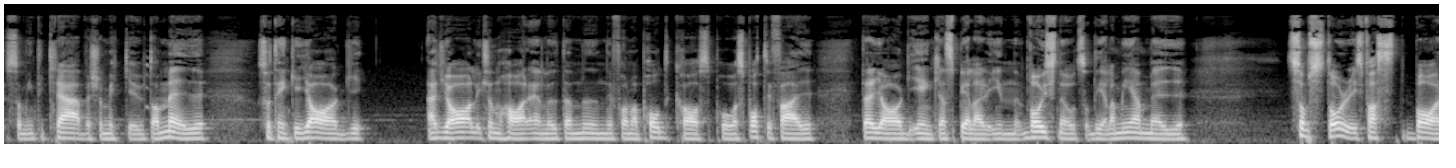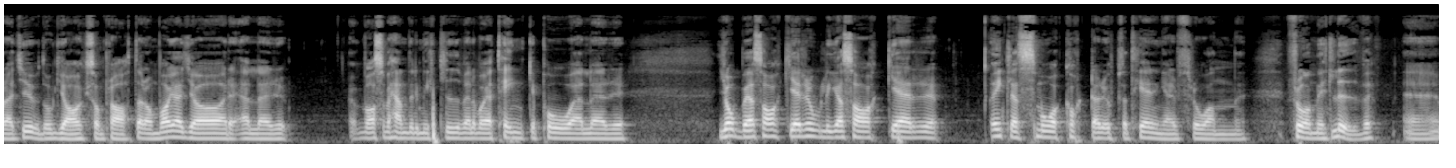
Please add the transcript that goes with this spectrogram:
som inte kräver så mycket utav mig så tänker jag att jag liksom har en liten miniform av podcast på Spotify där jag egentligen spelar in voice notes och delar med mig som stories fast bara ljud och jag som pratar om vad jag gör eller vad som händer i mitt liv eller vad jag tänker på eller jobbiga saker, roliga saker och små kortare uppdateringar från, från mitt liv. Eh,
